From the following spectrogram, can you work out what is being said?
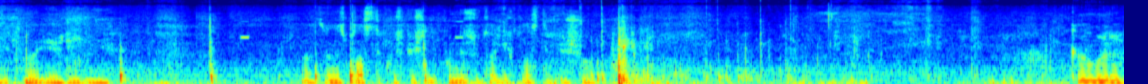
Вікно є рідні. А, це не з пластику ось пішли понизу, так їх пластик пішов. Камера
